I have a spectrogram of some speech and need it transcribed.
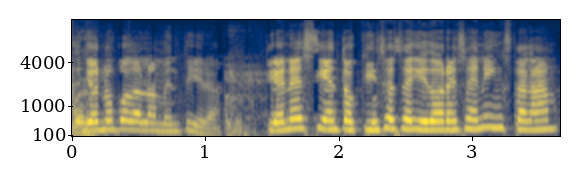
la- yo no puedo hablar mentira. Tiene 115 seguidores en Instagram.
